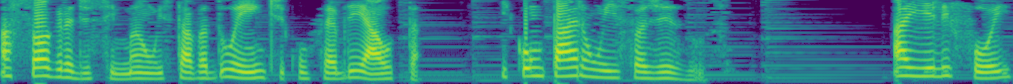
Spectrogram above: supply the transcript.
A sogra de Simão estava doente com febre alta e contaram isso a Jesus. Aí ele foi,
